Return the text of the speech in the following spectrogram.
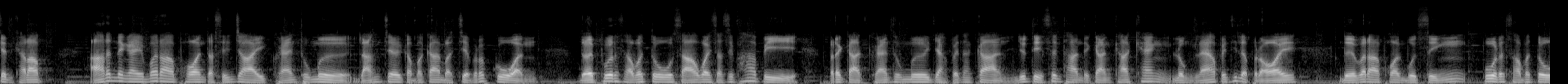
กันครับอารันยังไงวราพรตัดสินใจแขวนถุงมือหลังเจอกับอาการบาดเจ็บรบกวน โดยผู้รักษาประตูสาววัย 35 ปี ประกาศแขวนถุงมืออย่างเป็นทางการ ยุติเส้นทางในการค้าแข้งลงแล้วเป็นที่เรียบร้อย โดยวราพรบุตรสิงห์ผู้รักษาประตู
